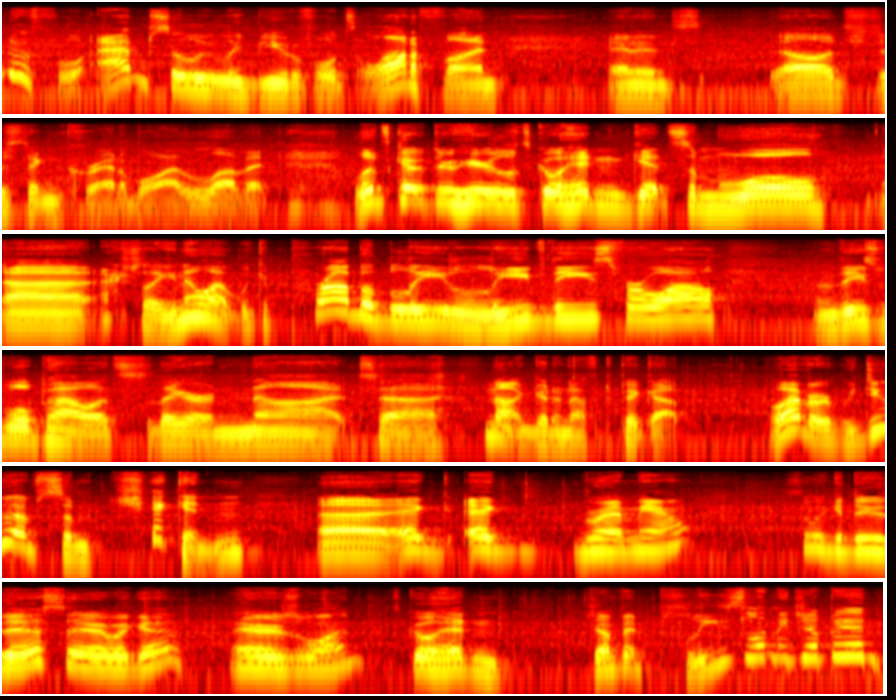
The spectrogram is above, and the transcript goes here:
beautiful, absolutely beautiful. It's a lot of fun, and it's oh, it's just incredible. I love it. Let's go through here. Let's go ahead and get some wool. Uh, actually, you know what? We could probably leave these for a while. These wool pallets, they are not uh, not good enough to pick up. However, we do have some chicken, uh, egg, egg, meow. So we could do this. There we go. There's one. Let's go ahead and jump in. Please let me jump in.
